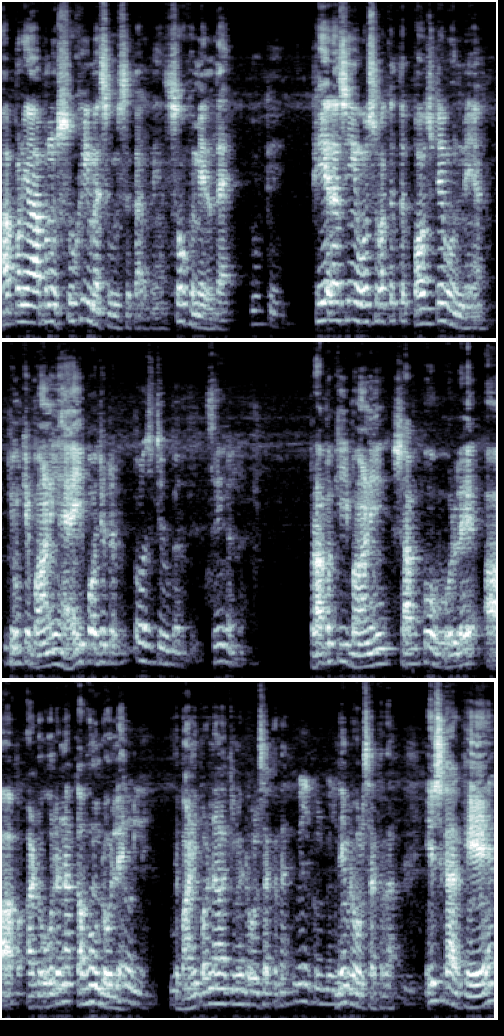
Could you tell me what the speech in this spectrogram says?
ਆਪਣੇ ਆਪ ਨੂੰ ਸੁਖੀ ਮਹਿਸੂਸ ਕਰਦੇ ਹਾਂ ਸੁਖ ਮਿਲਦਾ ਹੈ। ਓਕੇ ਫਿਰ ਅਸੀਂ ਉਸ ਵਕਤ ਪੋਜ਼ਿਟਿਵ ਹੁੰਨੇ ਆ ਕਿਉਂਕਿ ਬਾਣੀ ਹੈ ਹੀ ਪੋਜ਼ਿਟਿਵ ਪੋਜ਼ਿਟਿਵ ਕਰਦੇ ਸਹੀ ਗੱਲ ਹੈ। ਪ੍ਰਭ ਕੀ ਬਾਣੀ ਸਭ ਕੋ ਬੋਲੇ ਆਪ ਅਡੋਲ ਨਾ ਕਭੂ ਡੋਲੇ। ਤੇ ਬਾਣੀ ਪੜਨ ਵਾਲਾ ਕਿਵੇਂ ਡੋਲ ਸਕਦਾ? ਹੈ? ਬਿਲਕੁਲ। ਨਹੀਂ ਬਿਲਕੁਲ ਡੋਲ ਸਕਦਾ। ਇਸ ਕਰਕੇ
